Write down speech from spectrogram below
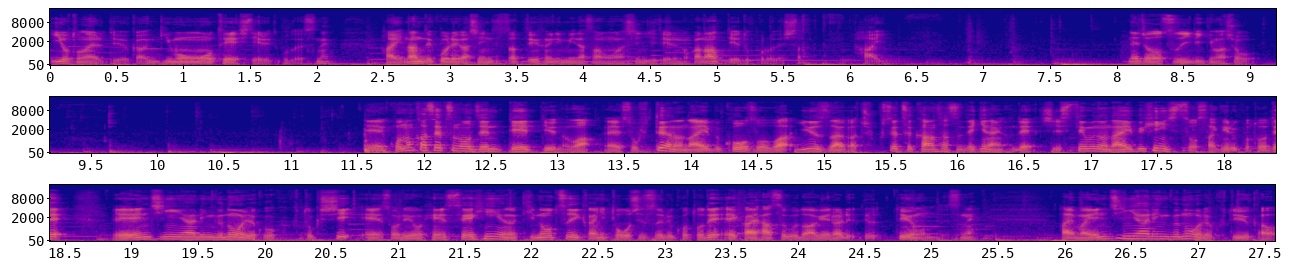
異を唱えるというか疑問を呈しているということですね。はい。なんでこれが真実だというふうに皆さんは信じているのかなっていうところでした。はい。で、ちょっと続いていきましょう。えこの仮説の前提っていうのは、えソフトウェアの内部構造はユーザーが直接観察できないので、システムの内部品質を下げることで、えエンジニアリング能力を獲得し、えそれを製品への機能追加に投資することで、え開発速度を上げられるというものですね。はいまあ、エンジニアリング能力というか、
